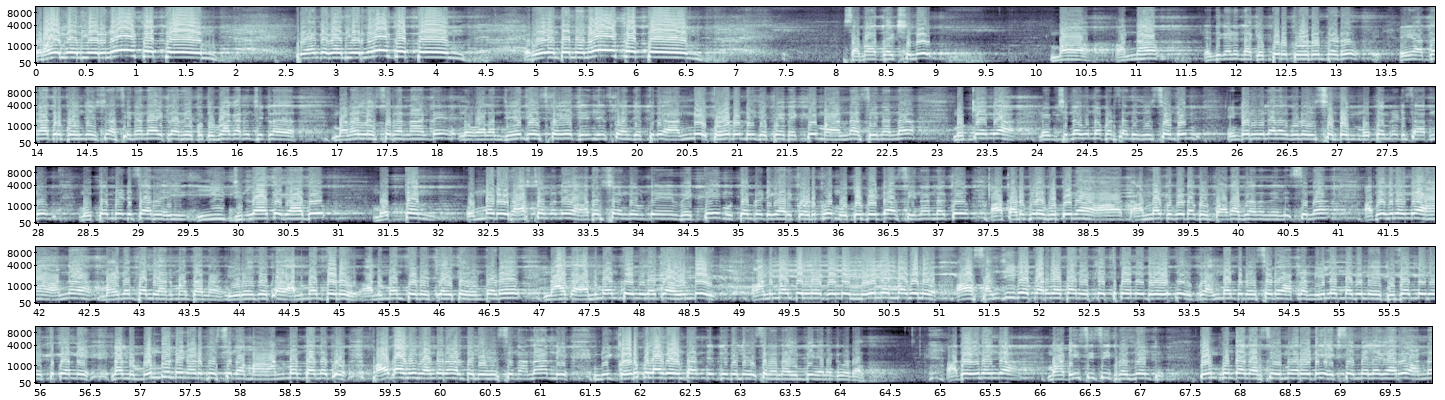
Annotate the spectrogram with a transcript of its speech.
రాహుల్ గాంధీ గారి నాయకత్వం ప్రియాంక గాంధీ గారి నాయకత్వం రేవంత్ అన్న నాయకత్వం సభాధ్యక్షులు మా అన్న ఎందుకంటే నాకు ఎప్పుడు తోడుంటాడు. ఏ అర్ధరాత్రి ఫోన్ చేసినా సినన్న ఇట్లా రేపు దుబాకా నుంచి ఇట్లా మనల్ని వస్తున్నా అంటే నువ్వు వాళ్ళని జైన్ చేసుకోయే జైన్ చేసుకో అని చెప్పి అన్ని తోడుండి చెప్పే వ్యక్తి మా అన్న సీనన్న. ముఖ్యంగా మేము చిన్నగా ఉన్నప్పటి సంది చూస్తుంటే ఇంటర్వ్యూలలో కూడా చూస్తుంటే ముత్తంరెడ్డి సార్ను. ముత్తంరెడ్డి సార్ ఈ ఈ జిల్లాకే కాదు మొత్తం ఉమ్మడి రాష్ట్రంలోనే ఆదర్శంగా ఉండే వ్యక్తి ముత్తంరెడ్డి గారి కొడుకు ముద్దు బిడ్డ సీనన్నకు ఆ కడుపులో పుట్టిన ఆ అన్నకు కూడా మేము పాదాభివందనలు నిలుస్తున్నా అదేవిధంగా ఆ అన్న మైనంపల్లి హనుమంత్ అన్న ఈరోజు ఒక హనుమంతుడు హనుమంతుడు ఎట్లయితే ఉంటాడో నాకు హనుమంతుని లెక్క ఉండి హనుమంతుని లేకుండా నీలమ్మదును ఆ సంజీవ పర్వతాన్ని ఎట్లెత్తుకొని హనుమంతుడు వస్తాడో అట్లా నీలమ్మదును భుజం మీద ఎత్తుకొని నన్ను ముందుండి నడిపిస్తున్న మా హనుమంత్ అన్నకు పాదాభివందనాలు తెలియజేస్తున్నా. నీ నీ కొడుకులాగా ఉంటానని చెప్పి తెలియజేస్తున్నా నా ఎంపీ అయినా కూడా. అదేవిధంగా మా DCC president Tumkunta Narasimha Reddy ex MLA గారు అన్న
